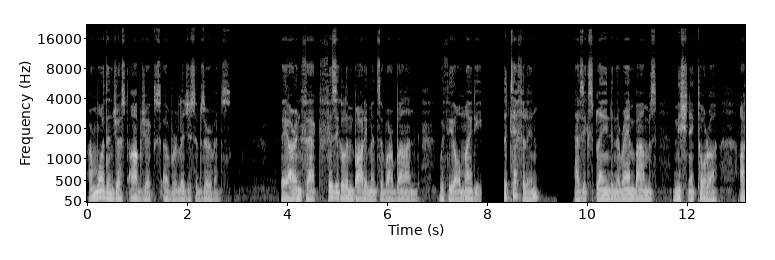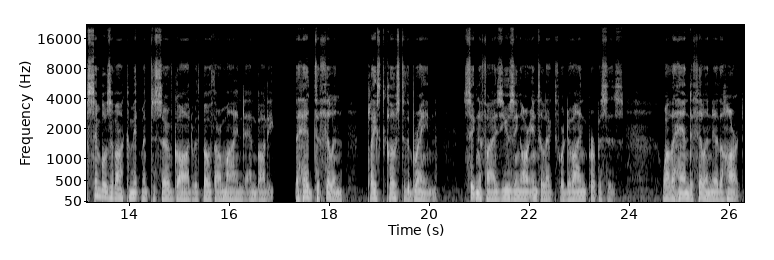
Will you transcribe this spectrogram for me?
are more than just objects of religious observance. They are, in fact, physical embodiments of our bond with the Almighty. The tefillin, as explained in the Rambam's Mishneh Torah, are symbols of our commitment to serve God with both our mind and body. The head tefillin, placed close to the brain, signifies using our intellect for divine purposes, while the hand tefillin near the heart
